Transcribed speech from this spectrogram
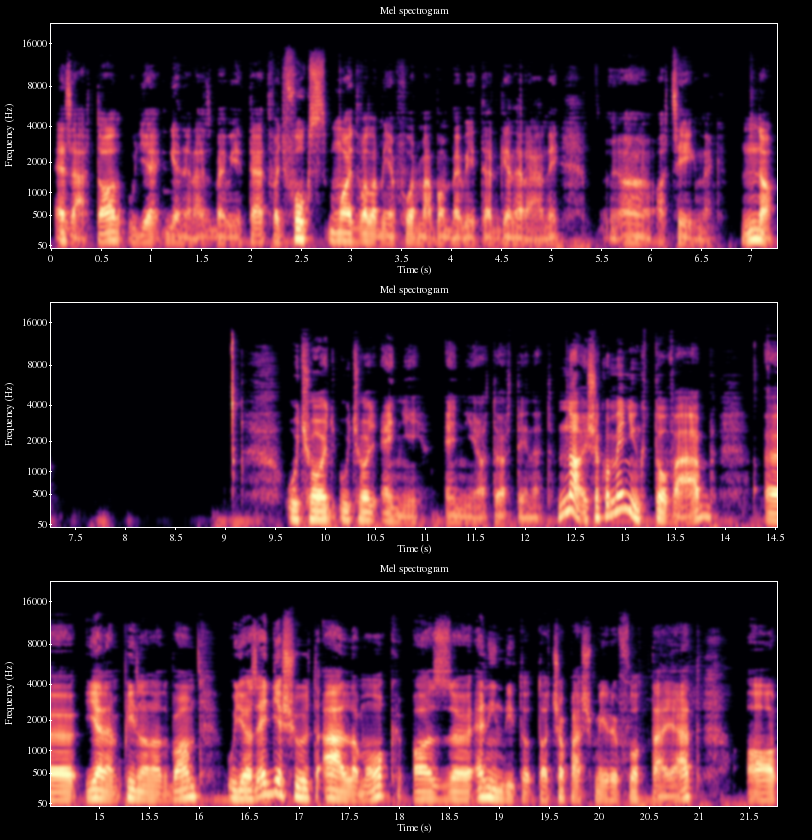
ezáltal ugye generálsz bevételt, vagy fogsz majd valamilyen formában bevételt generálni a cégnek. Na, Úgyhogy, úgyhogy ennyi ennyi a történet. Na, és akkor menjünk tovább jelen pillanatban. Ugye az Egyesült Államok az elindította a csapásmérő flottáját a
